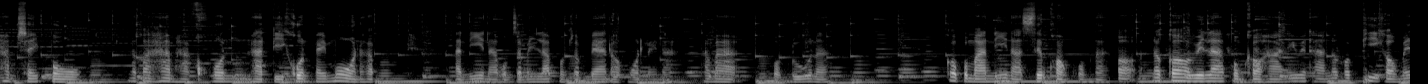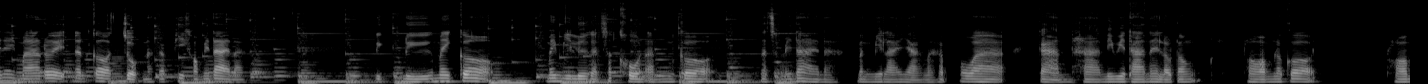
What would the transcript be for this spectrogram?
ห้ามใช้โป แล้วก็ห้ามหาคนหาตีคนไปโม่นะครับ อันนี้นะผมจะไม่รับผมจะแบนออกหมดเลยนะ ถ้าว่าผมรู้นะ ก็ประมาณนี้นะเซิร์ฟของผมนะแล้วก็เวลาผมเขาหานิเวทานแล้วก็พี่เขาไม่ได้มาด้วย นั่นก็จบนะครับ พี่เขาไม่ได้นะหรือไม่ก็ ไม่มีเรือกันสักคนอันนั้นก็น่าจะไม่ได้นะ มันมีหลายอย่างนะครับ เพราะว่าการหานิวิทานเนี่ยเราต้องพร้อมแล้วก็พร้อม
